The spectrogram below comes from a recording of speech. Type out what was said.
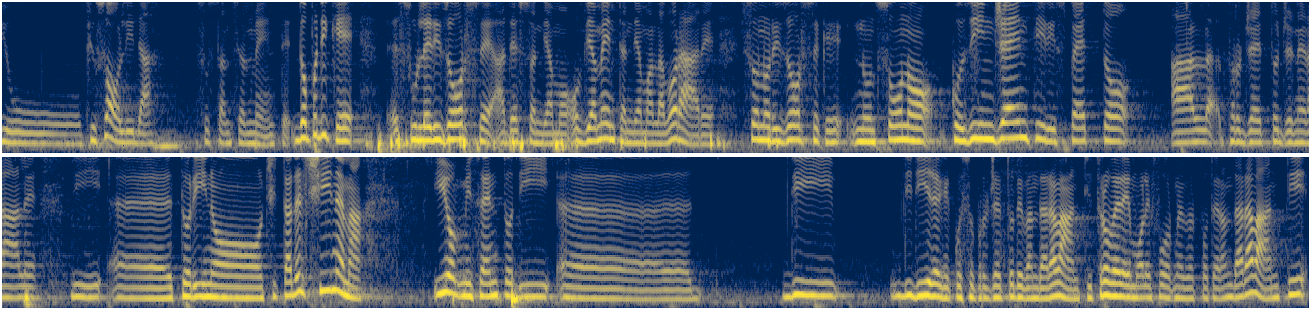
più, più solida sostanzialmente. Dopodiché eh, sulle risorse adesso andiamo, ovviamente andiamo a lavorare, sono risorse che non sono così ingenti rispetto al progetto generale di eh, Torino Città del Cinema. Io mi sento di, eh, di, di dire che questo progetto deve andare avanti, troveremo le forme per poter andare avanti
